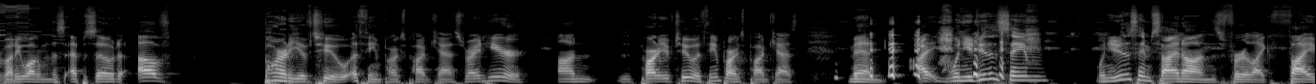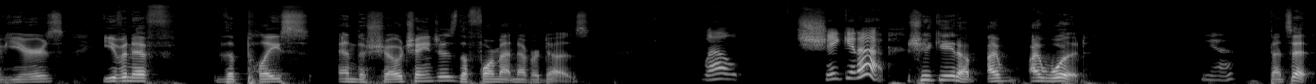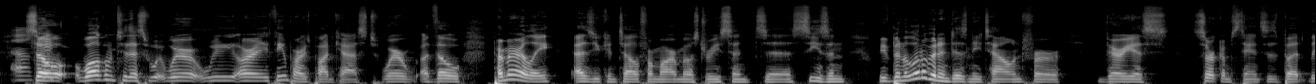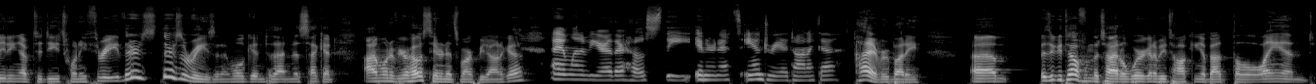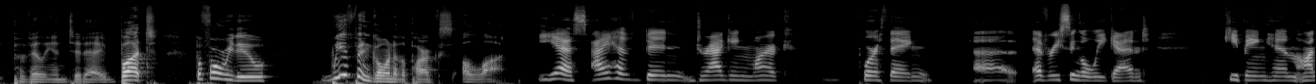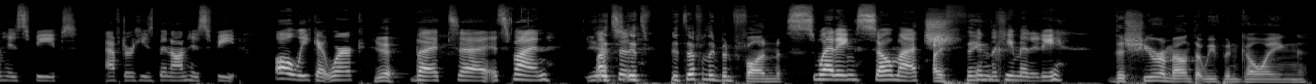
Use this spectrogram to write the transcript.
everybody. Welcome to this episode of Party of Two, a theme parks podcast, right here on Party of Two, a theme parks podcast. Man, I when you do the same when you do the same sign-ons for like five years, even if the place and the show changes, the format never does. Well, shake it up. Shake it up. I I would. Yeah. That's it. Okay. So, welcome to this. We- We're we are a theme parks podcast where, uh, though primarily, as you can tell from our most recent uh, season, we've been a little bit in Disney Town for various circumstances. But leading up to D twenty three, there's there's a reason, and we'll get into that in a second. I'm one of your hosts, the internet's Mark B. Donica. I am one of your other hosts, the internet's Andrea Donica. Hi, everybody. Um, as you can tell from the title, we're going to be talking about the Land Pavilion today. But before we do, we've been going to the parks a lot. Yes, I have been dragging Mark, poor thing, uh, every single weekend, keeping him on his feet after he's been on his feet all week at work. Yeah. But uh, it's fun. Yeah, it's it's it's definitely been fun. Sweating so much I in the humidity. The sheer amount that we've been going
